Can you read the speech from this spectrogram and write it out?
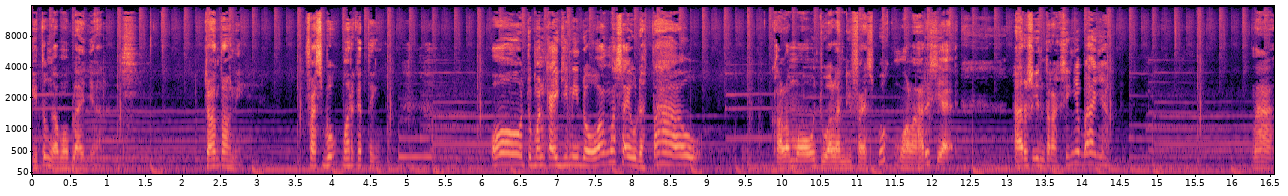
itu nggak mau belajar. Contoh nih Facebook marketing. Oh cuman kayak gini doang mas saya udah tahu? Kalau mau jualan di Facebook mau laris ya harus interaksinya banyak. Nah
